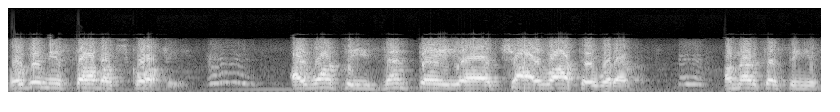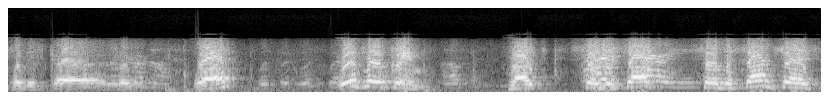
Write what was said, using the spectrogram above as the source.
well, give me a Starbucks coffee. I want the Venti uh, chai latte, whatever. I'm not testing you for this. Uh, for, what? With whipped cream. Right. So the Right, son. So the son says,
